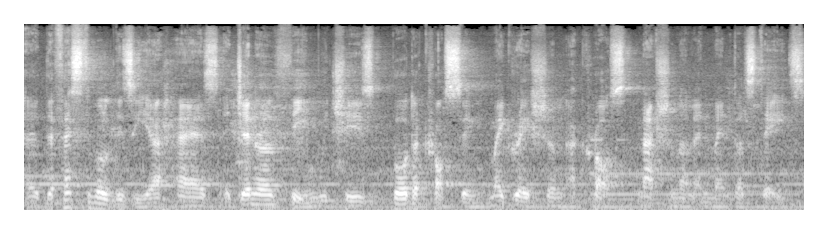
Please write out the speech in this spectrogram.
Uh, the festival this year has a general theme which is border crossing, migration across national and mental states.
